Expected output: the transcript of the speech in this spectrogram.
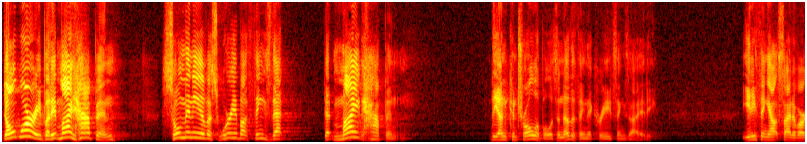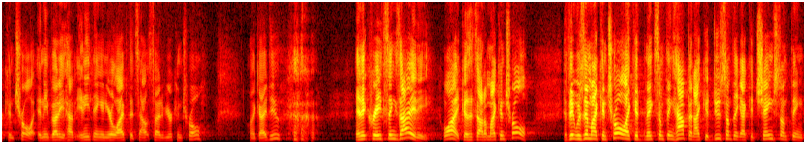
don't worry, but it might happen. So many of us worry about things that, that might happen. The uncontrollable is another thing that creates anxiety. Anything outside of our control. Anybody have anything in your life that's outside of your control? Like I do? and it creates anxiety. Why? Because it's out of my control. If it was in my control, I could make something happen. I could do something. I could change something.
